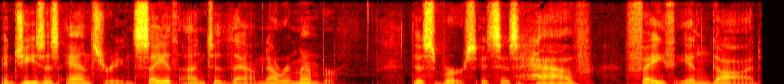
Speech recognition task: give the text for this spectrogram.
And Jesus answering saith unto them, Now remember this verse, it says, Have faith in God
